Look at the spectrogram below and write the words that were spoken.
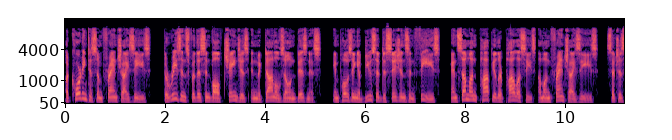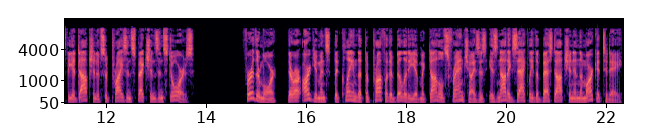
According to some franchisees, the reasons for this involved changes in McDonald's own business, imposing abusive decisions and fees, and some unpopular policies among franchisees, such as the adoption of surprise inspections in stores. Furthermore, there are arguments that claim that the profitability of McDonald's franchises is not exactly the best option in the market today,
